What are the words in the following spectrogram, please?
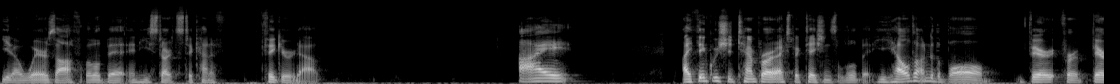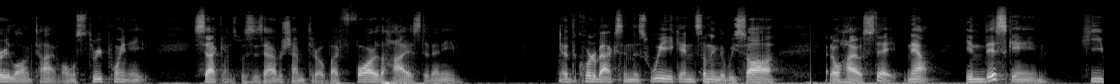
you know wears off a little bit, and he starts to kind of figure it out. I I think we should temper our expectations a little bit. He held onto the ball very for a very long time, almost 3.8 seconds was his average time to throw, by far the highest of any of the quarterbacks in this week, and something that we saw at Ohio State. Now, in this game, he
